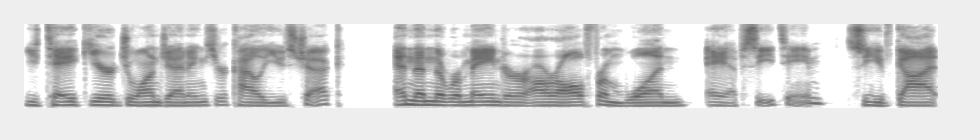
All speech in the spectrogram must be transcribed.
You take your Jauan Jennings, your Kyle Juszczyk, and then the remainder are all from one AFC team. So you've got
